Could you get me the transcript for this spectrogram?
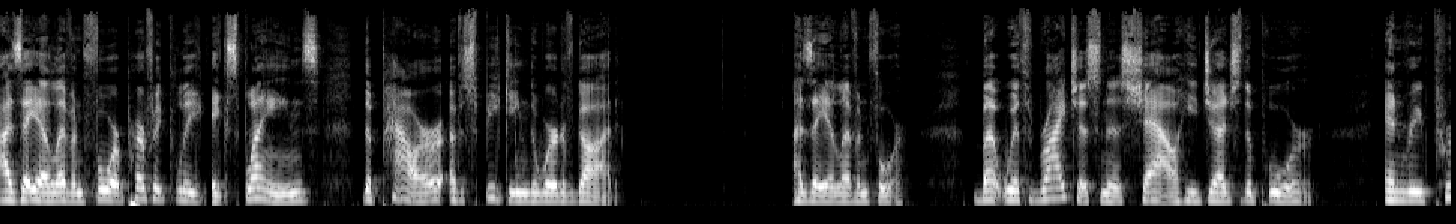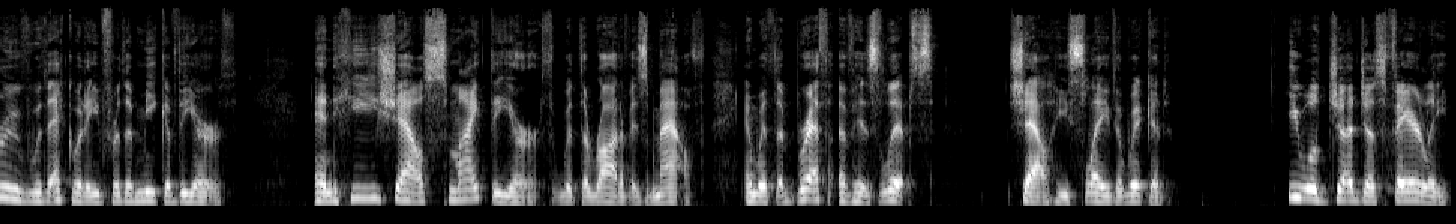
Isaiah 11:4 perfectly explains the power of speaking the word of God. Isaiah 11:4 But with righteousness shall he judge the poor and reprove with equity for the meek of the earth. And he shall smite the earth with the rod of his mouth, and with the breath of his lips shall he slay the wicked. He will judge us fairly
